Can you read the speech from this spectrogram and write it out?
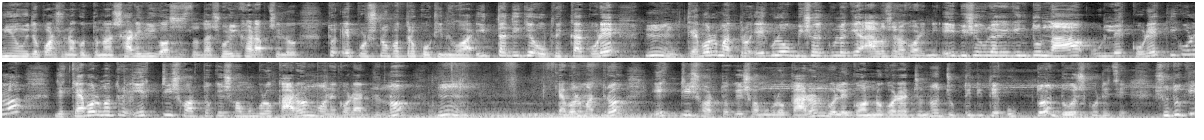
নিয়মিত পড়াশোনা করতো না, শারীরিক অসুস্থতা, শরীর খারাপ ছিল, তো এ প্রশ্নপত্র কঠিন হওয়া, ইত্যাদিকে উপেক্ষা করে কেবলমাত্র এগুলো বিষয়গুলোকে আলোচনা করেনি। এই বিষয়গুলোকে কিন্তু না উল্লেখ করে কি করল? যে কেবলমাত্র একটি শর্তকে সমগ্র কারণ মনে করার জন্য, হুম কেবলমাত্র একটি শর্তকে সমগ্র কারণ বলে গণ্য করার জন্য যুক্তিটিতে উক্ত দোষ ঘটেছে। শুধু কি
